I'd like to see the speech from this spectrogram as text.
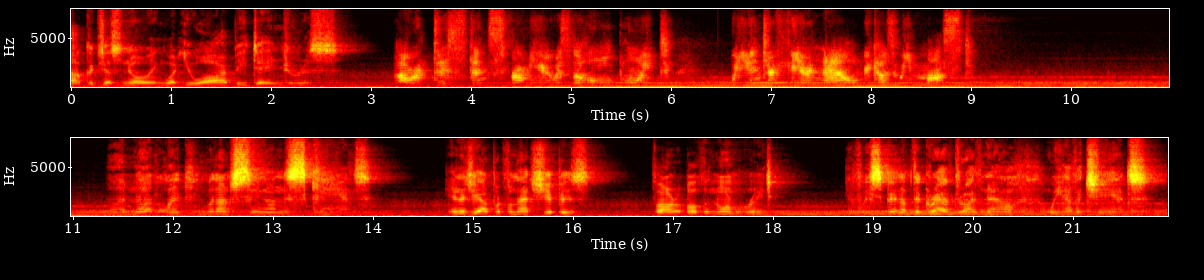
How could just knowing what you are be dangerous? Our distance from you is the whole point. We interfere now because we must. I'm not liking what I'm seeing on the scans. Energy output from that ship is far above the normal range. If we spin up the grav drive now, we have a chance.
